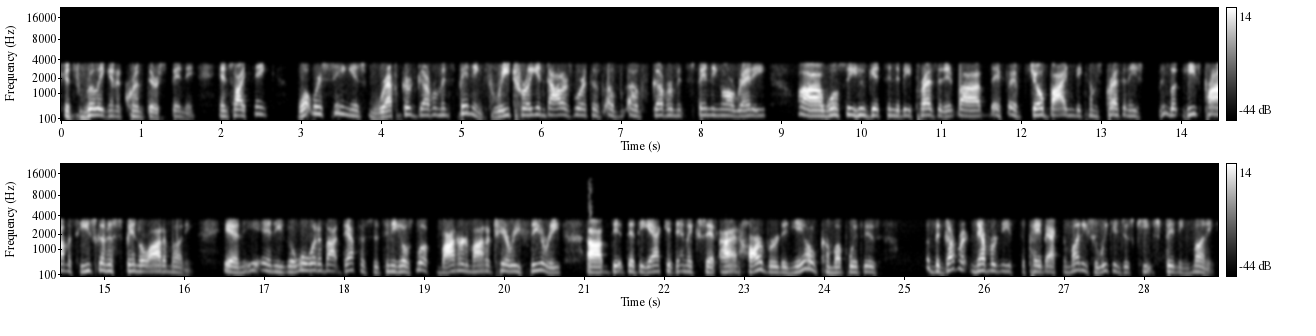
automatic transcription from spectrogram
it's really going to crimp their spending. And so I think what we're seeing is record government spending, three trillion dollars worth of, of, of government spending already. Uh, we'll see who gets in to be president. Uh, if, if Joe Biden becomes president, he's look. He's promised he's going to spend a lot of money. And and you go, well, what about deficits? And he goes, look, modern monetary theory uh, that, that the academics at, at Harvard and Yale come up with is the government never needs to pay back the money, so we can just keep spending money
